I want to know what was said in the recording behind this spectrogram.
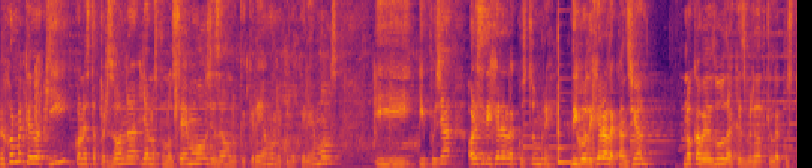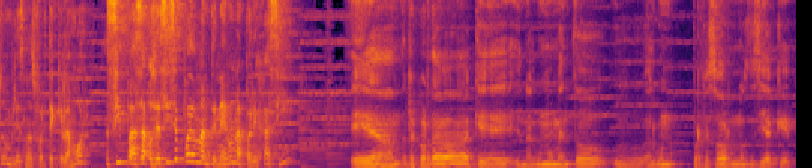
Mejor me quedo aquí con esta persona, ya nos conocemos, ya sabemos lo que queremos, lo que no queremos, y, y pues ya, ahora sí dijera la costumbre, digo, dijera la canción, no cabe duda que es verdad que la costumbre es más fuerte que el amor. Sí pasa, o sea, sí se puede mantener una pareja así. Eh, recordaba que en algún momento uh, algún profesor nos decía que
